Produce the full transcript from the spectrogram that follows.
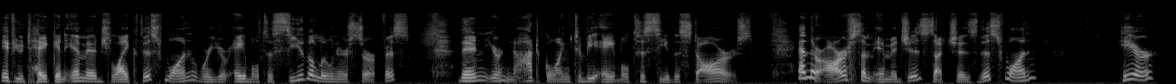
If you take an image like this one where you're able to see the lunar surface, then you're not going to be able to see the stars. And there are some images such as this one here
